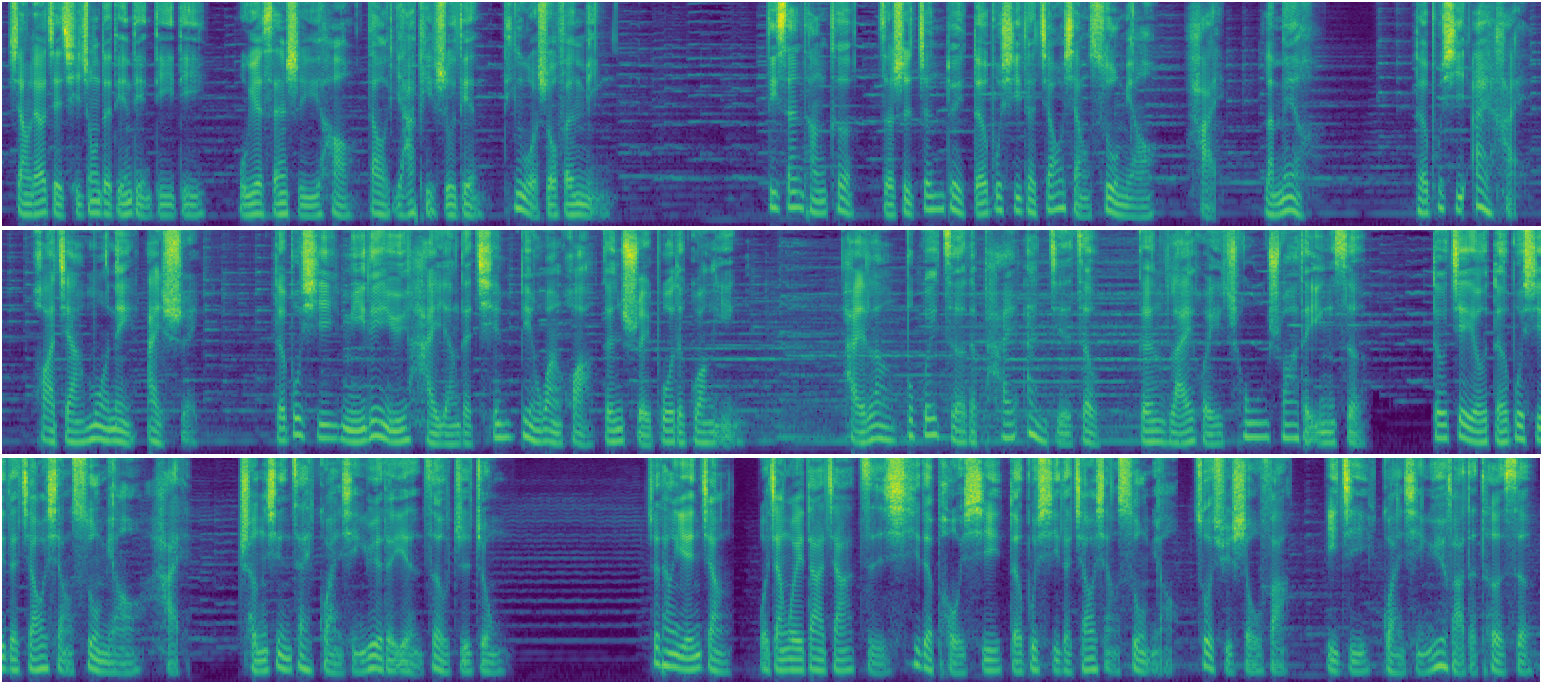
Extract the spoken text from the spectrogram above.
想了解其中的点点滴滴，五月三十一号到雅痞书店听我说分明。第三堂课则是针对德布西的交响素描《海》（La Mer）。德布西爱海，画家莫内爱水。德布西迷恋于海洋的千变万化跟水波的光影。海浪不规则的拍岸节奏，跟来回冲刷的音色，都借由德布西的交响素描《海》，呈现在管弦乐的演奏之中。这堂演讲，我将为大家仔细的剖析德布西的交响素描作曲手法以及管弦乐法的特色，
